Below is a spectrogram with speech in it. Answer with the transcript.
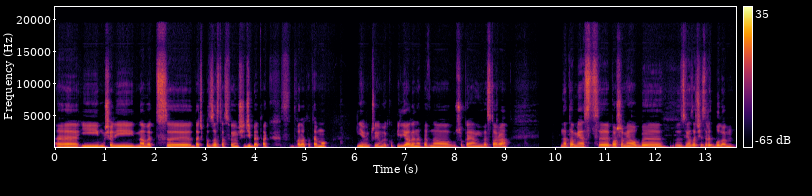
e, i musieli nawet e, dać pod zastaw swoją siedzibę, tak, dwa lata temu. Nie wiem, czy ją wykupili, ale na pewno szukają inwestora. Natomiast y, Porsche miałoby związać się z Red Bullem,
